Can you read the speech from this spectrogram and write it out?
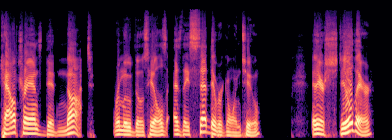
Caltrans did not remove those hills as they said they were going to. They're still there.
